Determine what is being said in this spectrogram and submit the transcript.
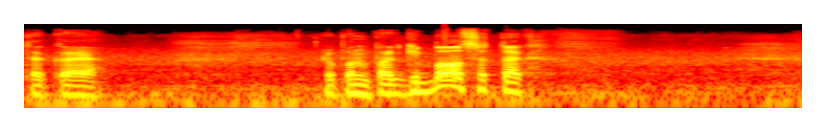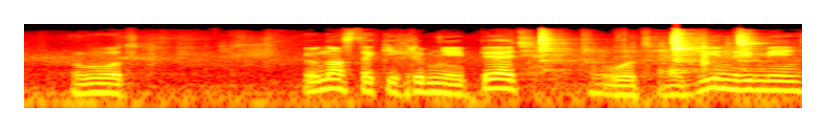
такая, чтобы он прогибался так. Вот. И у нас таких ремней 5. Вот один ремень,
